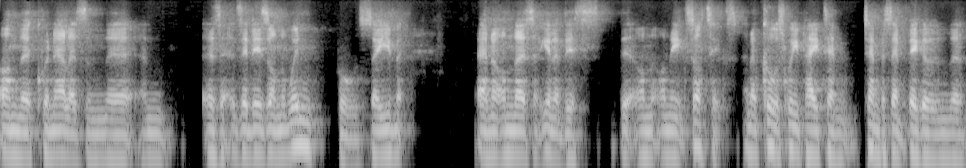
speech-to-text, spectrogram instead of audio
on the Quinellas and the and as, as it is on the wind pools. So you and on the you know this the, on on the exotics, and of course we pay 10 percent bigger than the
